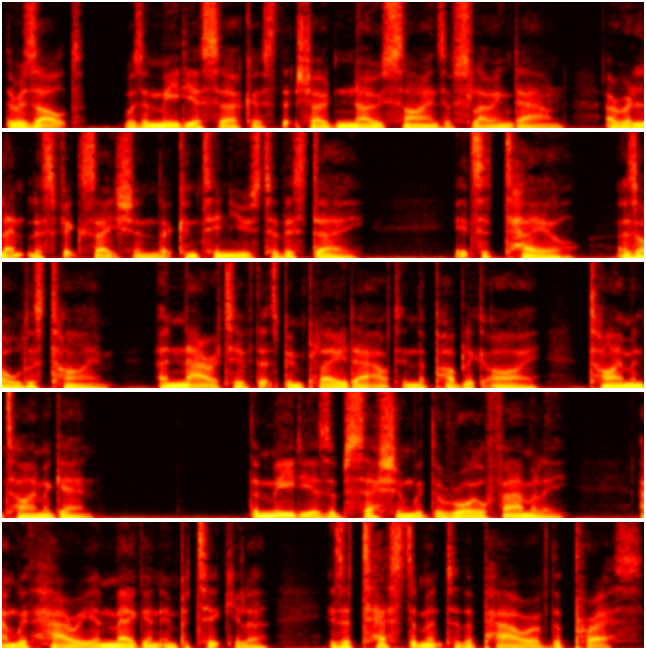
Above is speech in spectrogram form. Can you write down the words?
The result was a media circus that showed no signs of slowing down, a relentless fixation that continues to this day. It's a tale as old as time, a narrative that's been played out in the public eye time and time again. The media's obsession with the royal family, and with Harry and Meghan in particular, is a testament to the power of the press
